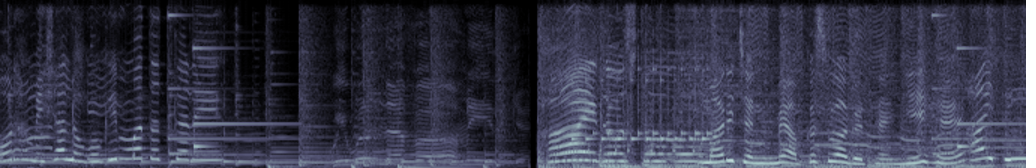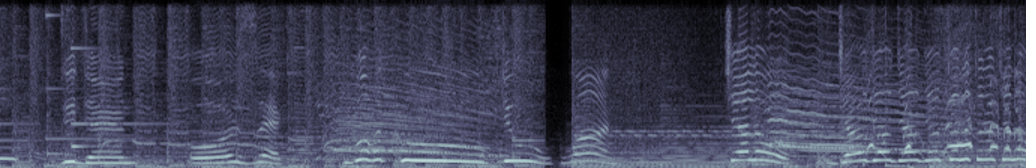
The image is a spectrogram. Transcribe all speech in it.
और हमेशा लोगों की मदद करें. हाय दोस्तों। हमारे चैनल में आपका स्वागत है। ये है हाय दी जिडन और जैक। बहुत खूब। Two one. चलो। जाओ जाओ जाओ जाओ। चलो चलो चलो।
